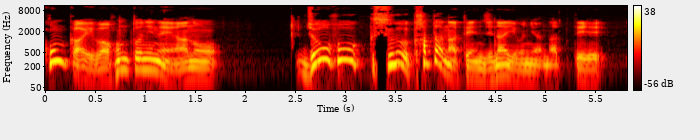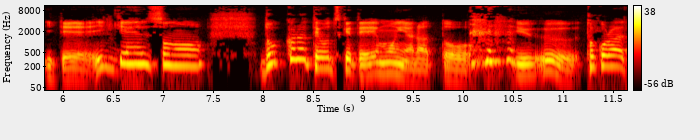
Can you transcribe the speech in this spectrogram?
今回は本当にねあの情報すごい過多な展示内容にはなっていて一見そのどっから手をつけてええもんやらという ところは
